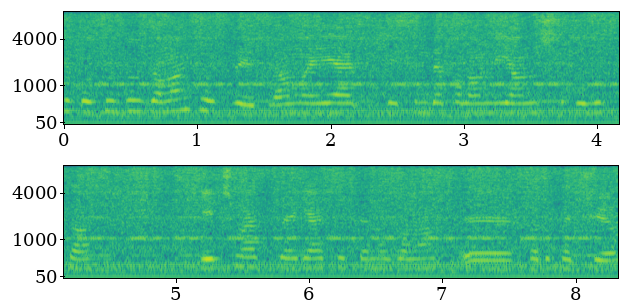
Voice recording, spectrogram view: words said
Tık oturduğu zaman çok zevkli ama eğer kesimde falan bir yanlışlık olursa geçmezse gerçekten o zaman e, tadı kaçıyor.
